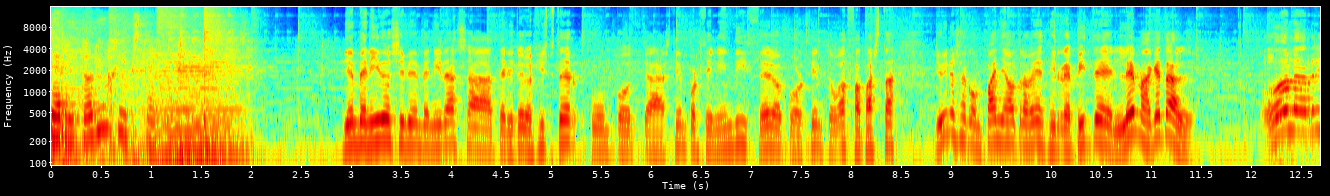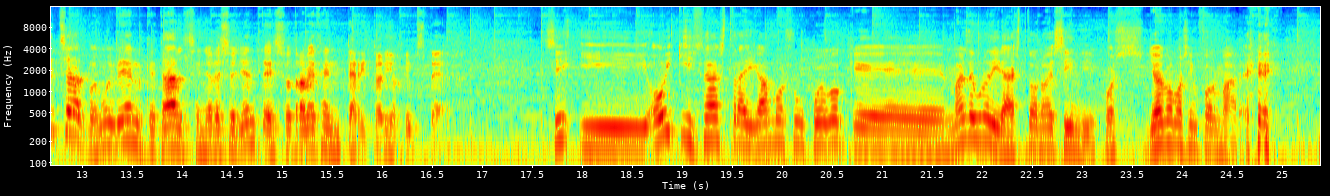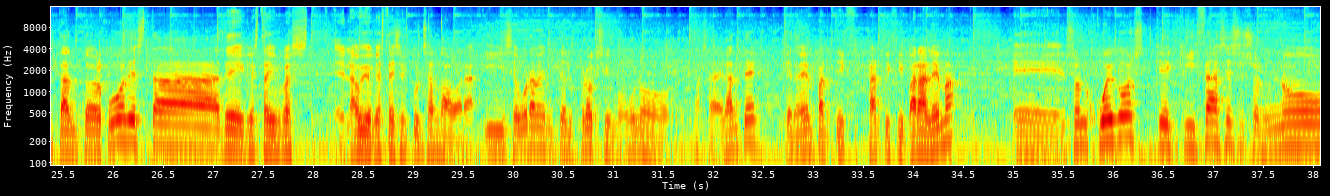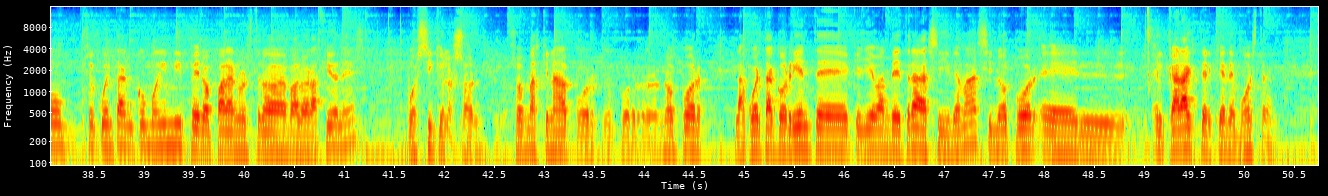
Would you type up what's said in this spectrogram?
Territorio Hipster. Bienvenidos y bienvenidas a Territorio Hipster, un podcast 100% indie, 0% gafapasta. Y hoy nos acompaña otra vez y repite Lema, ¿qué tal? Hola Richard, pues muy bien, ¿qué tal señores oyentes? Otra vez en Territorio Hipster. Sí, y hoy quizás traigamos un juego que más de uno dirá, esto no es indie. Pues ya os vamos a informar. Tanto el juego de esta, de que estáis, el audio que estáis escuchando ahora, y seguramente el próximo, uno más adelante, que también partic- participará Lema, eh, son juegos que quizás es eso, no se cuentan como indie, pero para nuestras valoraciones, pues sí que lo son. Son más que nada por, por- no por la cuerda corriente que llevan detrás y demás, sino por el, el carácter que demuestran.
